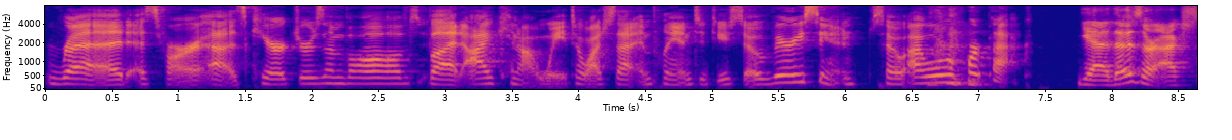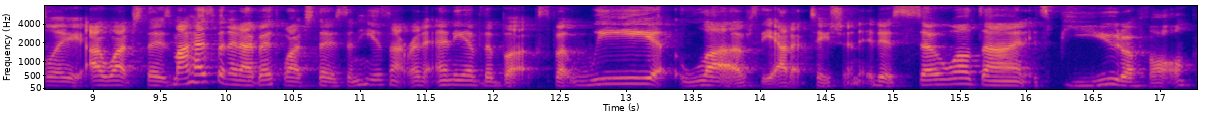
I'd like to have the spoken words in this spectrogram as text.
read as far as characters involved, but I cannot wait to watch that and plan to do so very soon. So I will report back. Yeah, those are actually, I watched those. My husband and I both watched those, and he has not read any of the books, but we loved the adaptation. It is so well done, it's beautiful.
